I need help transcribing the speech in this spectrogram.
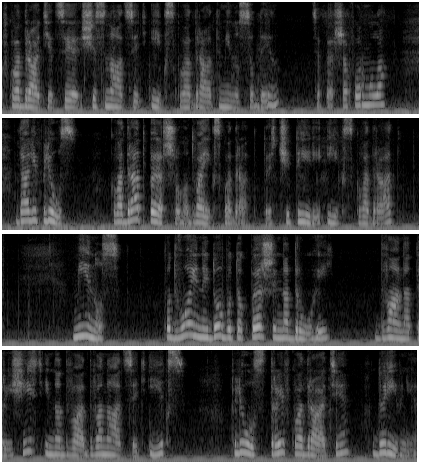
в квадраті це 16х квадрат мінус 1. Це перша формула. Далі плюс квадрат першого 2х квадрат, тобто 4х квадрат, мінус подвоєний добуток перший на другий, 2 на 3 6 і на 2 12х, плюс 3 в квадраті дорівнює.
